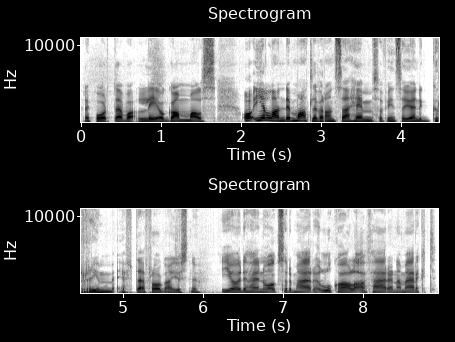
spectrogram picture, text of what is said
Reporter var Leo Gammals. Och gällande matleveranser hem så finns det ju en grym efterfrågan just nu. Ja, det har jag nog också de här lokala affärerna märkt.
